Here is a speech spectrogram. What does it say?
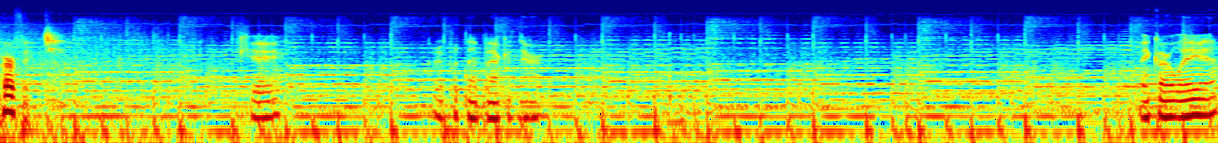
Perfect. Okay. Gonna put that back in there. Make our way in.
